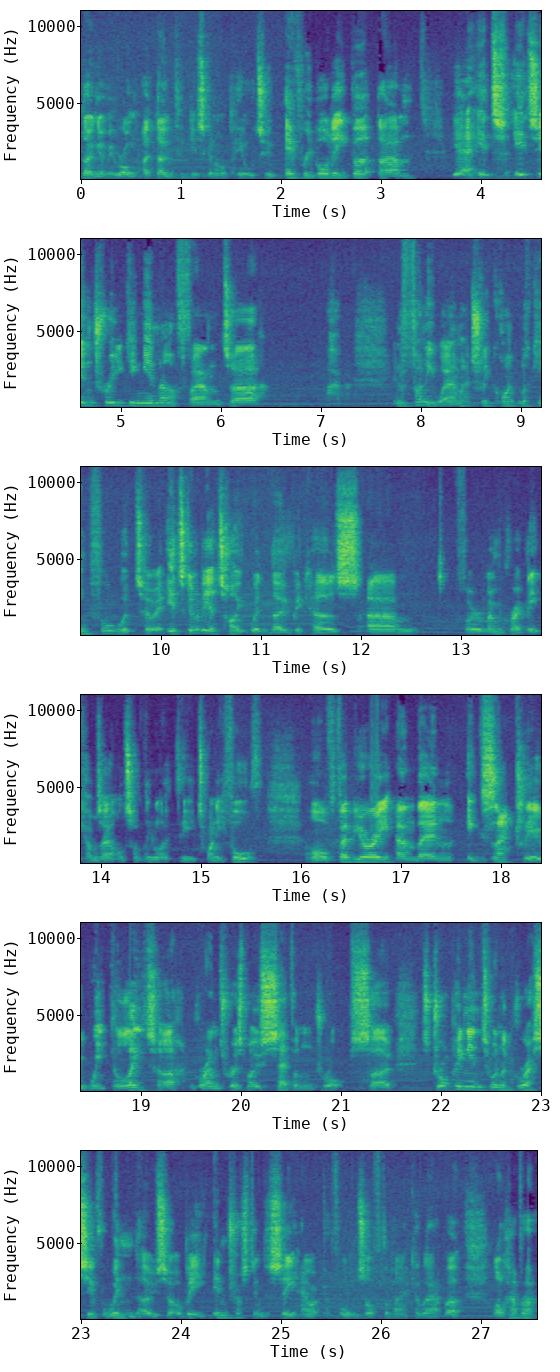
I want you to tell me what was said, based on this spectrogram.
don't get me wrong, I don't think it's going to appeal to everybody, but um, yeah, it's it's intriguing enough, and uh, in a funny way, I'm actually quite looking forward to it. It's going to be a tight window because um, if I remember correctly, it comes out on something like the 24th of February, and then exactly a week later, Gran Turismo 7 drops. So it's dropping into an aggressive window, so it'll be interesting to see how it performs off the back of that. But I'll have a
